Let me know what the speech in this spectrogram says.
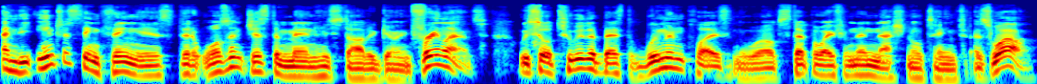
And the interesting thing is that it wasn't just the men who started going freelance. We saw two of the best women players in the world step away from their national teams as well.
